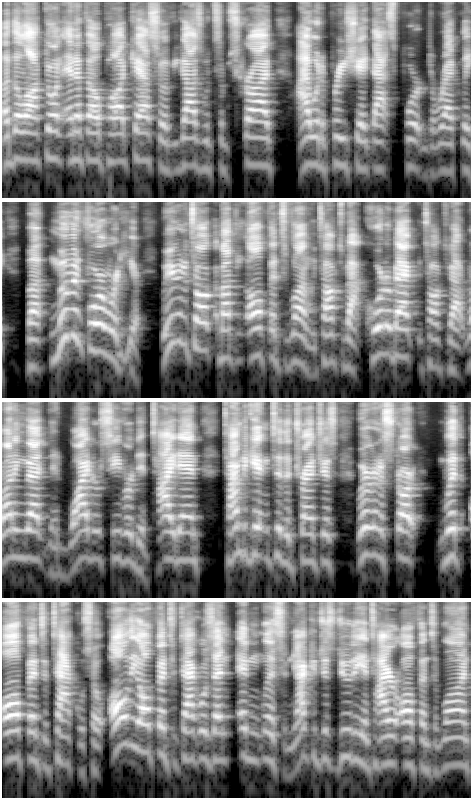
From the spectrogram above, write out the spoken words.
of the Locked On NFL podcast. So if you guys would subscribe, I would appreciate that support directly. But moving forward here, we're going to talk about the offensive line. We talked about quarterback, we talked about running back, did wide receiver, did tight end. Time to get into the trenches. We're going to start with offensive tackles. So all the offensive tackles, and and listen, I could just do the entire offensive line.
